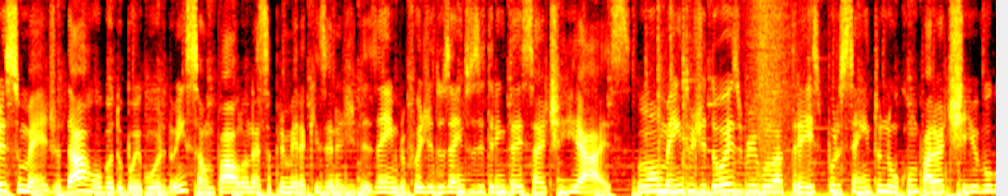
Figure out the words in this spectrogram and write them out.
preço médio da arroba do boi gordo em São Paulo nessa primeira quinzena de dezembro foi de 237 reais, um aumento de 2,3% no comparativo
